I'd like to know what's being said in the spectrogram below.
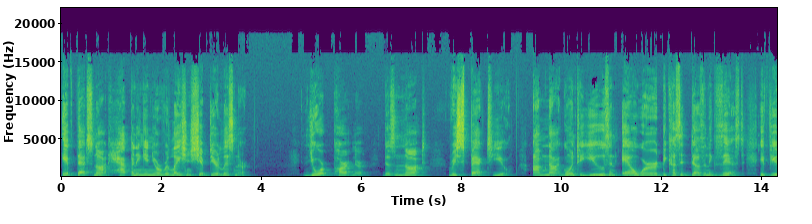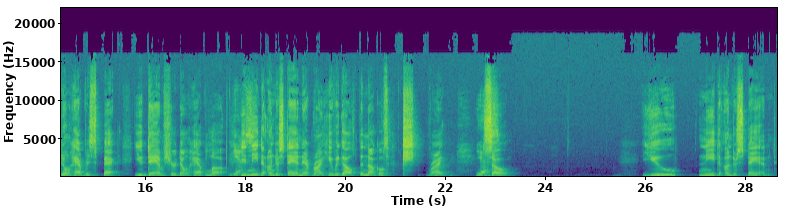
If that's not happening in your relationship dear listener your partner does not respect you I'm not going to use an L word because it doesn't exist. If you don't have respect, you damn sure don't have love. Yes. You need to understand that, right? Here we go, the knuckles, right? Yes. So, you need to understand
